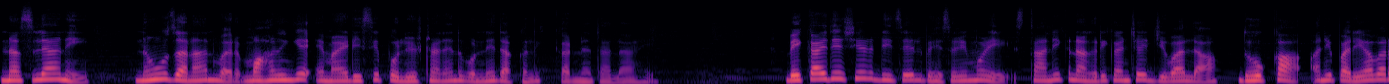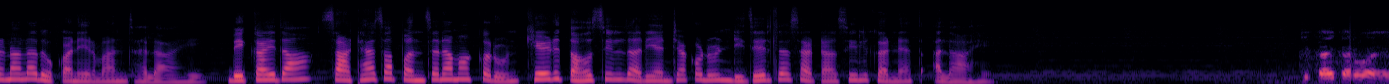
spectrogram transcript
नसल्याने नऊ जणांवर महालिंगे एमआयडीसी पोलीस ठाण्यात गुन्हे दाखल करण्यात आला आहे. बेकायदेशीर डिझेल भेसळीमुळे स्थानिक नागरिकांच्या जीवाला धोका आणि पर्यावरणाला धोका निर्माण झाला आहे. बेकायदा साठ्याचा पंचनामा करून खेड तहसीलदार यांच्याकडून डिझेलचा साठा सील करण्यात आला आहे. ती काय कारवाई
